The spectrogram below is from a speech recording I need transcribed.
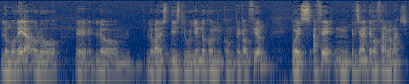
lo modera o lo, eh, lo, va distribuyendo con, con, precaución, pues hace mm, precisamente gozarlo más.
